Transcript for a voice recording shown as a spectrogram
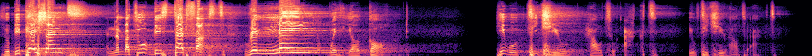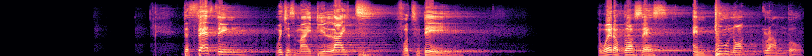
So be patient. And number two, be steadfast. Remain with your God. He will teach you how to act. He'll teach you how to act. The third thing, which is my delight for today, the Word of God says, and do not grumble.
